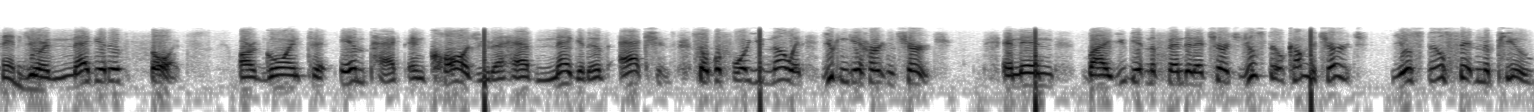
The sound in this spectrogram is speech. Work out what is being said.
Say it again. Your negative thoughts are going to impact and cause you to have negative actions. So before you know it, you can get hurt in church. And then by you getting offended at church, you'll still come to church. You'll still sit in the pew,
